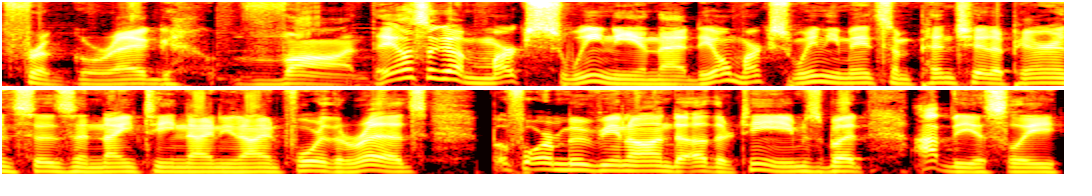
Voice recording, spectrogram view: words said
for Greg Vaughn. They also got Mark Sweeney in that deal. Mark Sweeney made some pinch hit appearances in 1999 for the Reds before moving on to other teams, but obviously,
